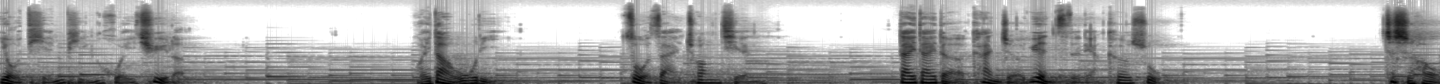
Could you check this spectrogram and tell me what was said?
又填平回去了。回到屋里，坐在窗前，呆呆的看着院子的两棵树。这时候，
